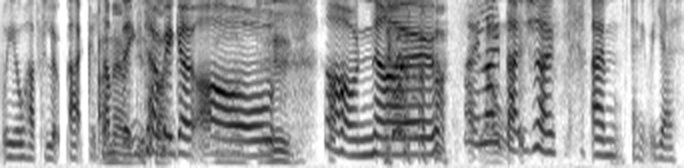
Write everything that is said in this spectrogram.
we all have to look back at I know, something, just don't we? Go, oh, dude. oh no, I like that show. Um, anyway, yes,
